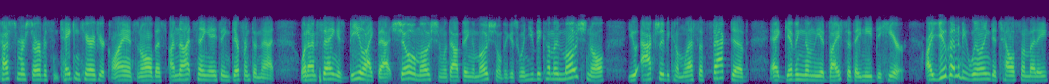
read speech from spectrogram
customer service and taking care of your clients and all this, I'm not saying anything different than that. What I'm saying is be like that. Show emotion without being emotional because when you become emotional, you actually become less effective at giving them the advice that they need to hear. Are you going to be willing to tell somebody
